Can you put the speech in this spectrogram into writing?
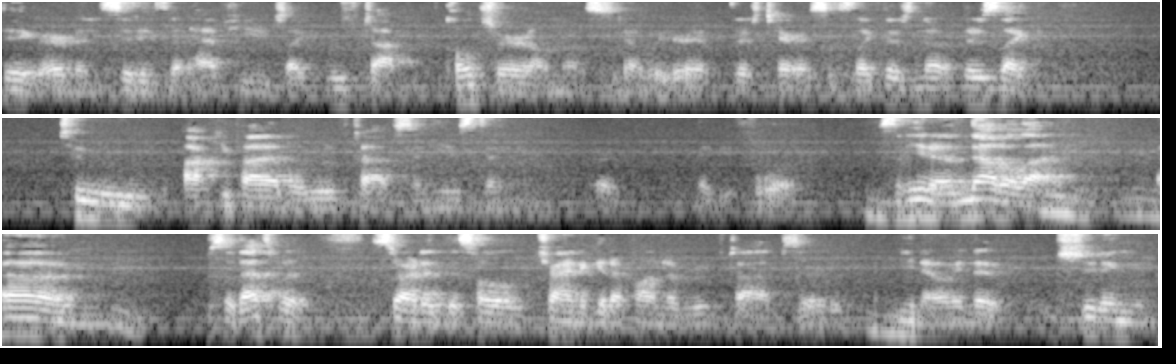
big urban cities that have huge like rooftop culture almost. You know, where you're, there's terraces. Like there's no there's like two occupiable rooftops in Houston, or maybe four. So you know, not a lot. Um, so that's what started this whole trying to get up onto rooftops or you know into shooting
